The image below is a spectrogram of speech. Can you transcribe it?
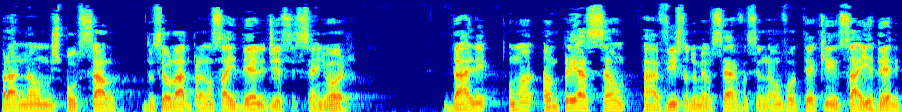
para não expulsá-lo do seu lado, para não sair dele, disse: Senhor, dá-lhe uma ampliação à vista do meu servo, senão vou ter que sair dele.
